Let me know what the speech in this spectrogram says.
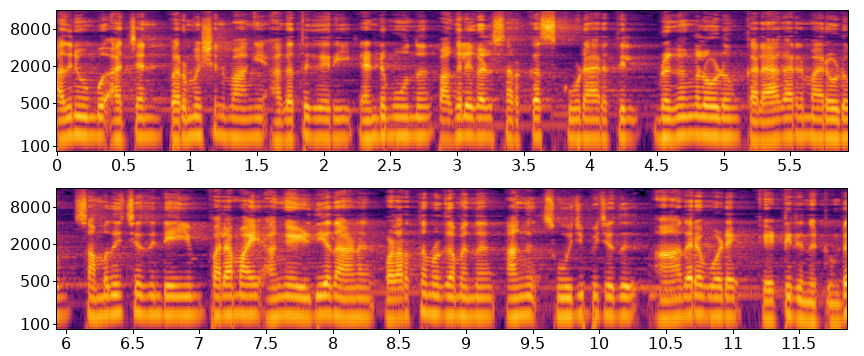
അതിനു മുമ്പ് അച്ഛൻ പെർമിഷൻ വാങ്ങി അകത്ത് കയറി രണ്ട് മൂന്ന് പകലുകൾ സർക്കസ് കൂടാരത്തിൽ മൃഗങ്ങളോടും കലാകാരന്മാരോടും സമ്മതിച്ചതിന്റെയും ഫലമായി അങ്ങ് എഴുതിയതാണ് വളർത്തുമൃഗമെന്ന് അങ്ങ് സൂചിപ്പിച്ചത് ആദരവോടെ കേട്ടിരുന്നിട്ടുണ്ട്.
